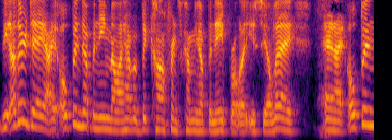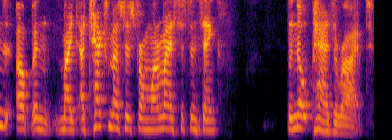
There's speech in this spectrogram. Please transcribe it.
the other day i opened up an email. I have a big conference coming up in april at ucla and I opened up and my a text message from one of my assistants saying the notepads arrived.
